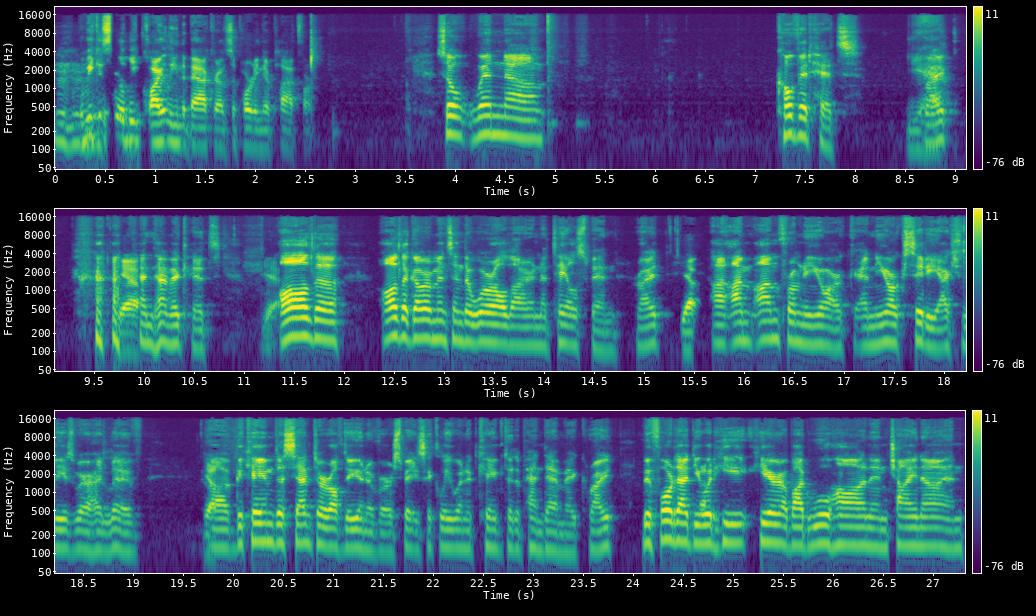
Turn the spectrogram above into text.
Mm-hmm. But we can still be quietly in the background supporting their platform. So when um, COVID hits, yeah. right? Yeah. Pandemic hits. Yeah. All the all the governments in the world are in a tailspin, right? Yeah. Uh, I'm I'm from New York, and New York City actually is where I live yeah. uh, became the center of the universe basically when it came to the pandemic right? Before that you yeah. would he- hear about wuhan and china and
